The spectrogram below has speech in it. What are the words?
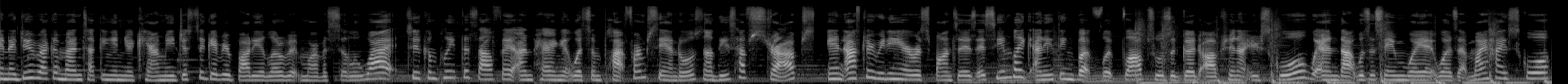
And I do recommend tucking in your cami just to give your body a little bit more of a silhouette. To complete this outfit, I'm pairing it with some platform sandals. Now these have straps. And after reading your responses, it seemed like anything but flip-flops was a good option at your school and that was the same way it was at my high school.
